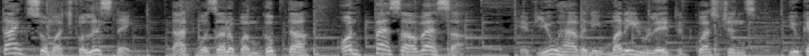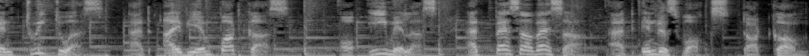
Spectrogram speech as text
Thanks so much for listening. That was Anupam Gupta on Paisa Vaisa. If you have any money related questions, you can tweet to us at IVM Podcasts or email us at paisavaisa at indusvox.com.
